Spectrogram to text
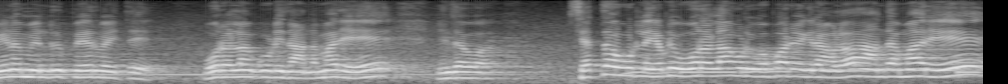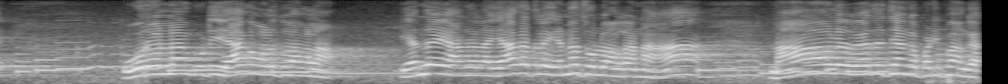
பிணம் என்று பேர் வைத்து ஊரெல்லாம் கூடி தான் அந்த மாதிரி இந்த செத்த வீட்டில் எப்படி ஊரெல்லாம் கூடி ஒப்பாடு வைக்கிறாங்களோ அந்த மாதிரி ஊரெல்லாம் கூடி யாகம் வளர்த்துவாங்களாம். எந்த அதில் யாகத்தில் என்ன சொல்லுவாங்களான்னா நாலு வேதத்தையும் அங்கே படிப்பாங்க.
